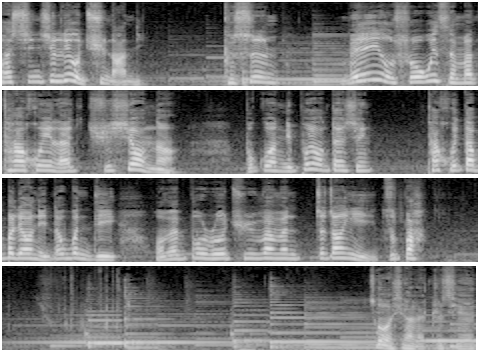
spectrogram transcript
他星期六去哪里？可是没有说为什么他会来学校呢？不过你不用担心，他回答不了你的问题。我们不如去问问这张椅子吧。坐下来之前，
